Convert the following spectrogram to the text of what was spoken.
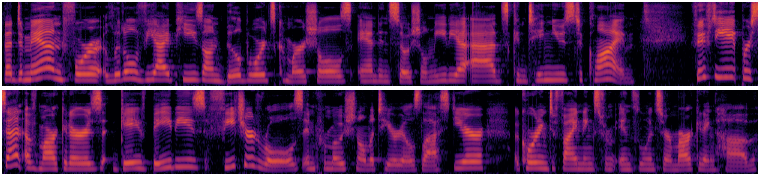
The demand for little VIPs on billboards, commercials, and in social media ads continues to climb. 58% of marketers gave babies featured roles in promotional materials last year, according to findings from Influencer Marketing Hub.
